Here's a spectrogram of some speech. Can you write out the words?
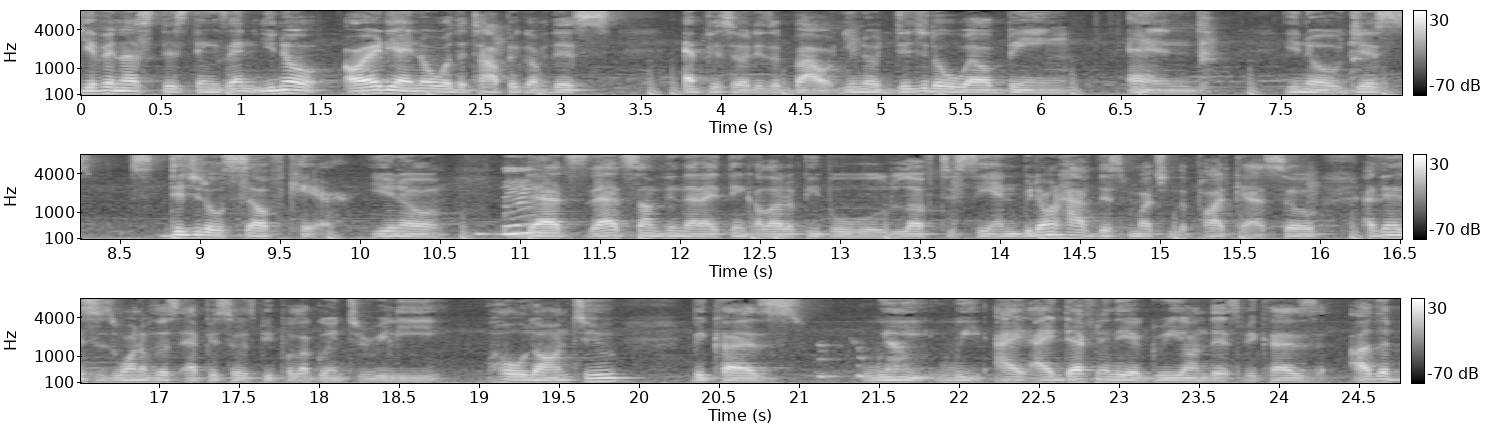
given us these things. And, you know, already I know what the topic of this episode is about. You know, digital well being and, you know, just digital self-care you know mm-hmm. that's that's something that i think a lot of people will love to see and we don't have this much in the podcast so i think this is one of those episodes people are going to really hold on to because we we I, I definitely agree on this because other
